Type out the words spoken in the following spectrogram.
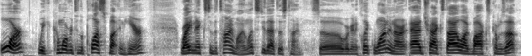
or we could come over to the plus button here, right next to the timeline. Let's do that this time. So we're going to click one and our add tracks dialog box comes up.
